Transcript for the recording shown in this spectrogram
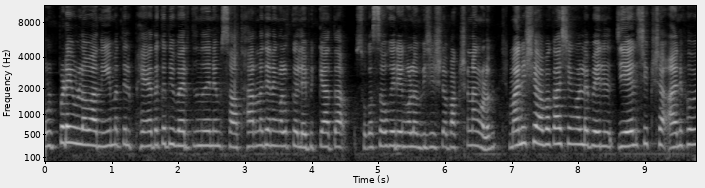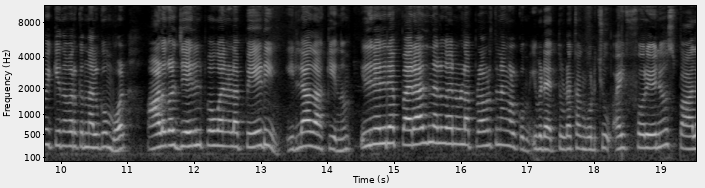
ഉൾപ്പെടെയുള്ളവ നിയമത്തിൽ ഭേദഗതി വരുത്തുന്നതിനും സാധാരണ ജനങ്ങൾക്ക് ലഭിക്കാത്ത സുഖസൗകര്യങ്ങളും വിശിഷ്ട ഭക്ഷണങ്ങളും മനുഷ്യ അവകാശങ്ങളുടെ പേരിൽ ജയിൽ ശിക്ഷ അനുഭവിക്കുന്നവർക്ക് നൽകുമ്പോൾ ആളുകൾ ജയിലിൽ പോകാനുള്ള പേടിയും ഇല്ലാതാക്കിയെന്നും ഇതിനെതിരെ പരാതി നൽകാനുള്ള പ്രവർത്തനങ്ങൾക്കും ഇവിടെ തുടക്കം കുറിച്ചു. I four news Pala.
